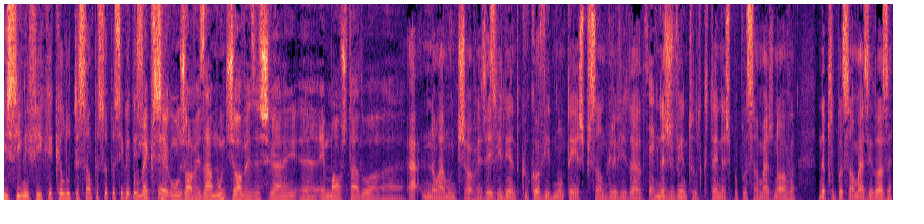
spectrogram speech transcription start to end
Isso significa que a lotação passou para 55%. E como é que chegam os jovens? Há muitos jovens a chegarem uh, em mau estado a... Ah, não há muitos jovens. É Sim. evidente que o Covid não tem a expressão de gravidade Sim. na juventude que tem na população mais nova, na população mais idosa,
